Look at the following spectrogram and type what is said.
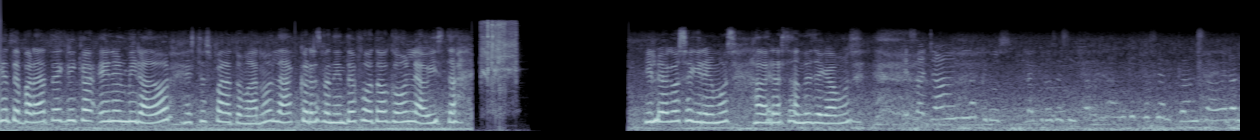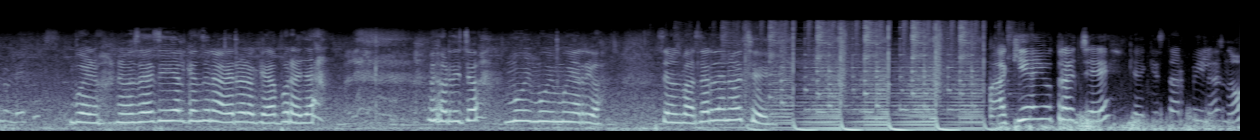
Gente, parada técnica en el mirador. Esto es para tomarnos la correspondiente foto con la vista. Y luego seguiremos a ver hasta dónde llegamos. Es allá en la cruz, la crucecita blanca que se alcanza a ver a lo lejos. Bueno, no sé si alcanzan a ver, pero queda por allá. Mejor dicho, muy, muy, muy arriba. Se nos va a hacer de noche. Aquí hay otra Y, que hay que estar pilas, ¿no?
